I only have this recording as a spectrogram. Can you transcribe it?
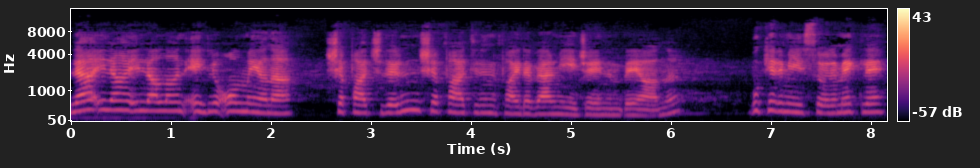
La ilahe illallah'ın ehli olmayana şefaatçilerin şefaatinin fayda vermeyeceğinin beyanı, bu kelimeyi söylemekle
